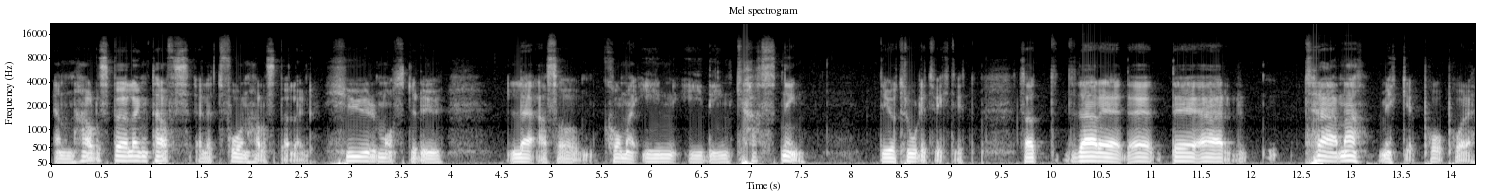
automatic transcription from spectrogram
en en halv spölängd tafs eller två och en halv spölängd. Hur måste du alltså komma in i din kastning? Det är otroligt viktigt. Så att det där är, det, det är träna mycket på, på det.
